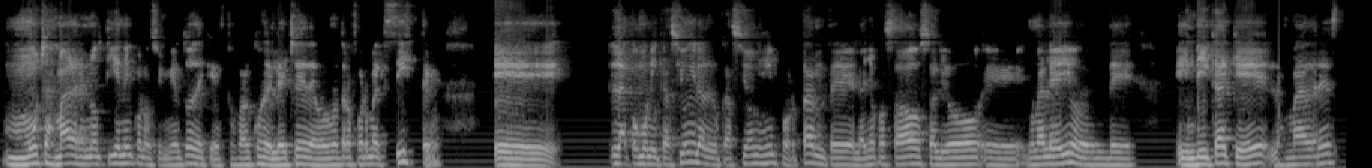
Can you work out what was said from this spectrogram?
muchas madres no tienen conocimiento de que estos bancos de leche de alguna otra forma existen. La comunicación y la educación es importante. El año pasado salió una ley donde indica que las madres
